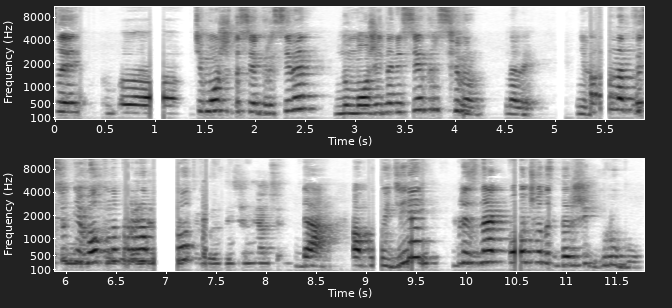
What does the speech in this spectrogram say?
са, а, ти можеш да си агресивен, но може и да не си агресивен. Нали. Нивата на, от нивото на преработка. Да, ако един близнак почва да се държи грубо,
